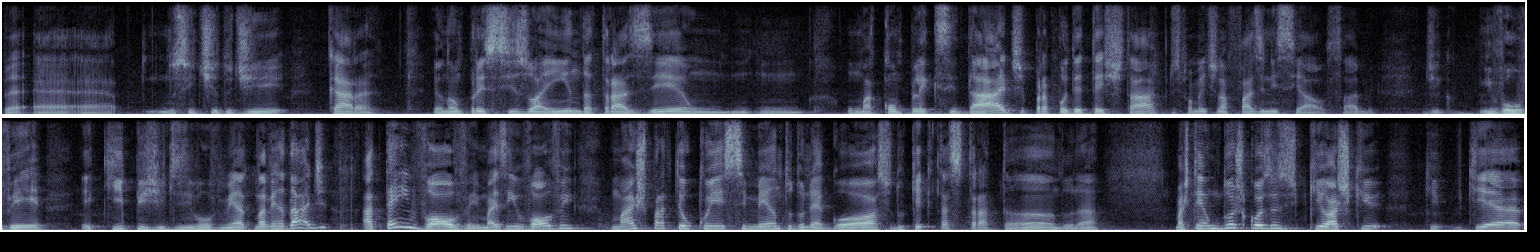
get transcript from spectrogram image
É, é, é, no sentido de, cara, eu não preciso ainda trazer um, um, uma complexidade para poder testar, principalmente na fase inicial, sabe? De envolver equipes de desenvolvimento. Na verdade, até envolvem, mas envolvem mais para ter o conhecimento do negócio, do que está se tratando, né? Mas tem duas coisas que eu acho que, que, que, é,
